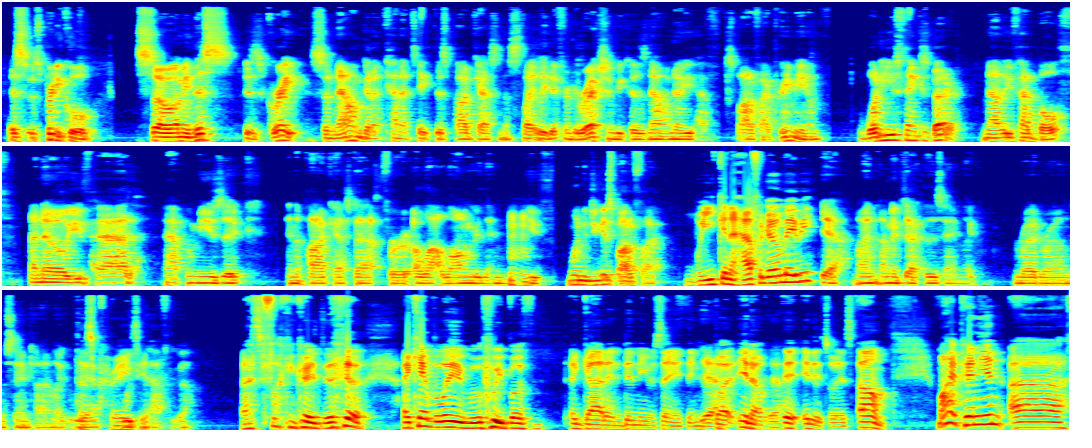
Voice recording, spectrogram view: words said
it's it's pretty cool. So I mean, this is great. So now I'm gonna kind of take this podcast in a slightly different direction because now I know you have Spotify Premium. What do you think is better now that you've had both? I know you've had Apple Music and the podcast app for a lot longer than Mhm. you've. When did you get Spotify? week and a half ago maybe. Yeah, mine. I'm exactly the same. Like right around the same time. Like That's yeah, week and a half ago. That's fucking crazy. I can't believe we both got in, didn't even say anything. Yeah. But you know, Yeah. it, it is what it is. Um, my opinion, uh,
